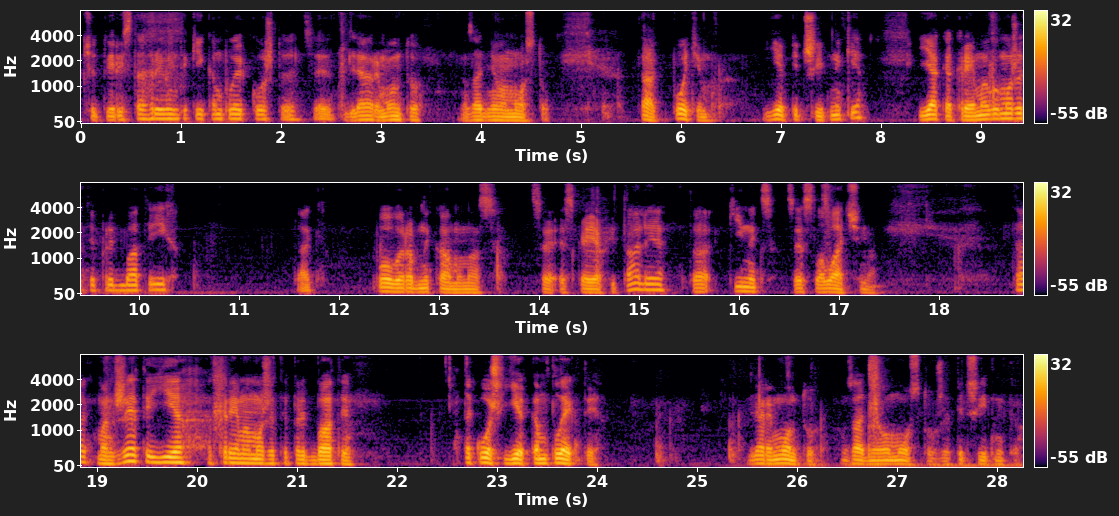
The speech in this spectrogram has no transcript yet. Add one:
400 гривень такий комплект коштує. Це для ремонту заднього мосту. Так, потім є підшипники. Як окремо ви можете придбати їх. Так. По виробникам у нас це SKF Італія та Kinex це Словаччина. Так, манжети є, окремо можете придбати. Також є комплекти для ремонту заднього мосту вже підшипника.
